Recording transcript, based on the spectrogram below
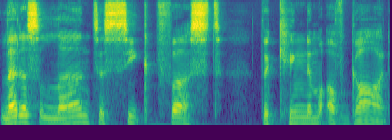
let us learn to seek first the kingdom of God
